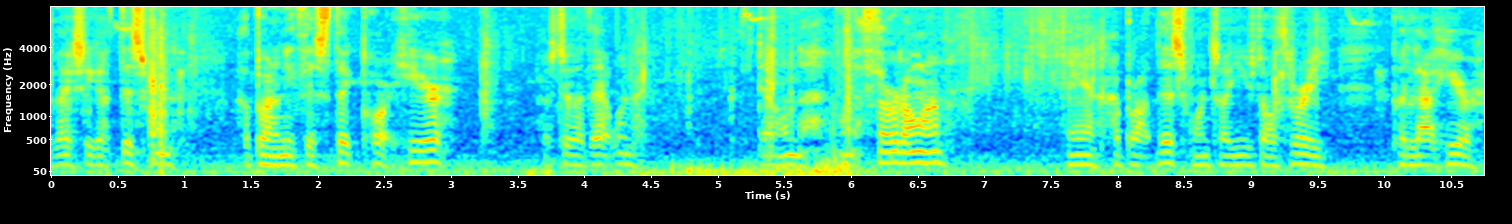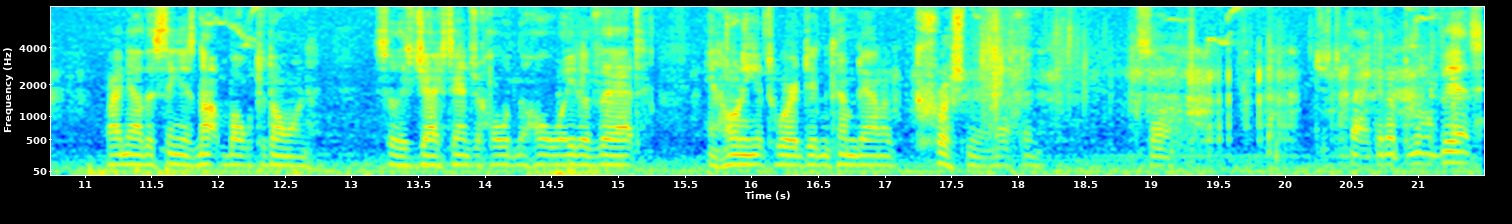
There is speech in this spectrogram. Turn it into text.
I've actually got this one up underneath this thick part here. I've still got that one down on the, on the third arm. And I brought this one, so I used all three, put it out here. Right now this thing is not bolted on. So these jack stands are holding the whole weight of that and holding it to where it didn't come down and crush me or nothing. So just to back it up a little bit,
